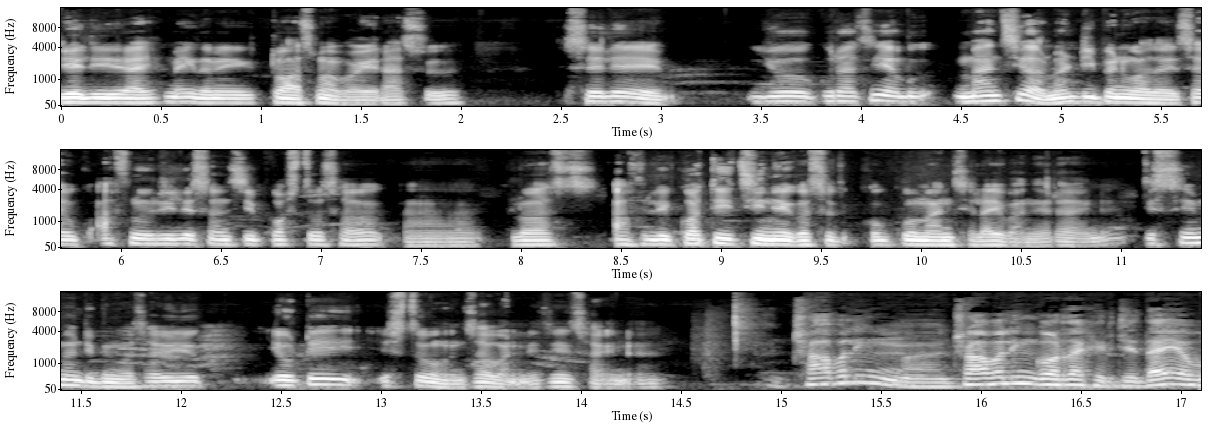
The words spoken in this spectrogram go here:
डेली लाइफमा एकदमै टचमा भइरहेको छु। त्यसैले यो कुरा चाहिँ अब मान्छेहरूमा डिपेन्ड गर्दोरहेछ आफ्नो रिलेसनसिप कस्तो छ प्लस आफूले कति चिनेको छ को मान्छेलाई भनेर होइन त्यसैमा डिपेन्ड गर्छ। यो एउटै यस्तो हुन्छ भन्ने चाहिँ छैन। ट्राभलिङ ट्राभलिङ गर्दाखेरि चाहिँ दाइ अब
